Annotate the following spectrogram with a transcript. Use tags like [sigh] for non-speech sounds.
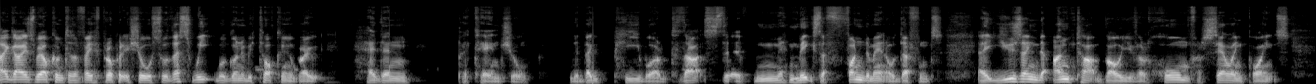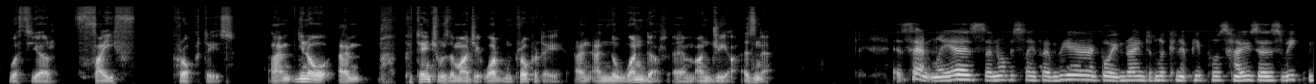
Hi, guys. Welcome to the Fife Property Show. So, this week we're going to be talking about hidden potential. The big P word. That's the makes a fundamental difference. Uh, using the untapped value of your home for selling points with your Fife properties. Um, you know, um, potential is the magic word in property, and, and no wonder, um, Andrea, isn't it? It certainly is, and obviously, when we're going around and looking at people's houses, we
